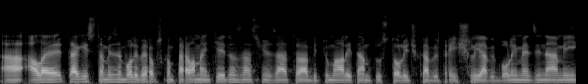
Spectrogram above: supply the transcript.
ale takisto my sme boli v Európskom parlamente jednoznačne za to, aby tu mali tam tú stoličku, aby prišli, aby boli medzi nami.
